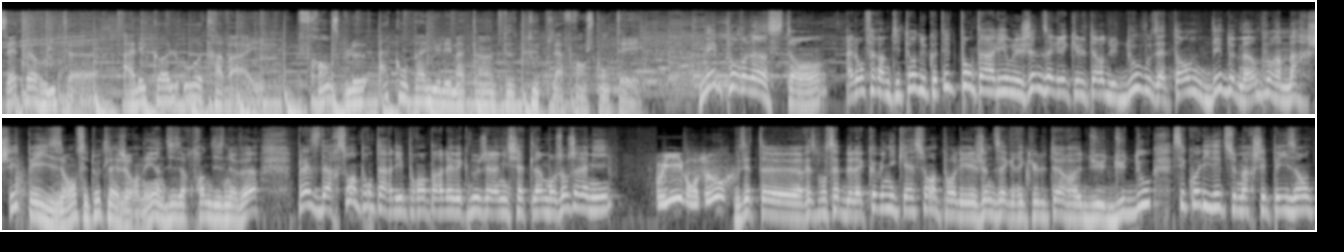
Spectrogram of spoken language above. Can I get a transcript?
7h-8h, à l'école ou au travail, France Bleu accompagne les matins de toute la Franche-Comté. Mais pour l'instant, allons faire un petit tour du côté de Pontarlier où les jeunes agriculteurs du Doubs vous attendent dès demain pour un marché paysan. C'est toute la journée, 10h30, 19h. Place d'Arson à Pontarlier pour en parler avec nous, Jérémy Châtelain. Bonjour Jérémy. Oui, bonjour. Vous êtes euh, responsable de la communication hein, pour les jeunes agriculteurs euh, du, du Doubs. C'est quoi l'idée de ce marché paysan?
